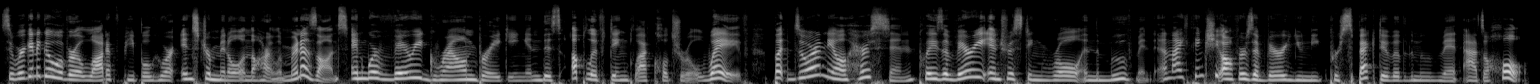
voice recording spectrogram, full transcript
so we're going to go over a lot of people who are instrumental in the Harlem Renaissance, and were very groundbreaking in this uplifting black cultural wave. But Zora Neale Hurston plays a very interesting role in the movement, and I think she offers a very unique perspective of the movement as a whole.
